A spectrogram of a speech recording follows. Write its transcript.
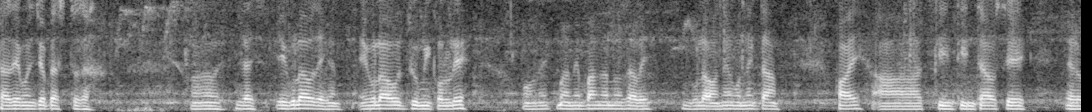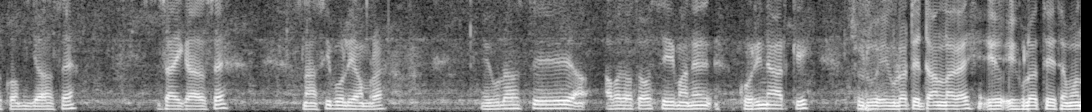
কাজের মধ্যে ব্যস্ততা গাইস এগুলাও দেখেন, এগুলাও জমি করলে অনেক মানে বাঙানো যাবে। এগুলা অনেক অনেক দাম হয়। আর তিন, তিনটা হচ্ছে এরকম ইয়ে আছে, জায়গা আছে নাসি বলি আমরা। এগুলা হচ্ছে আপাতত হচ্ছে মানে করি না আর কি। শুধু এগুলাতে টান লাগাই। এগুলাতে তেমন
